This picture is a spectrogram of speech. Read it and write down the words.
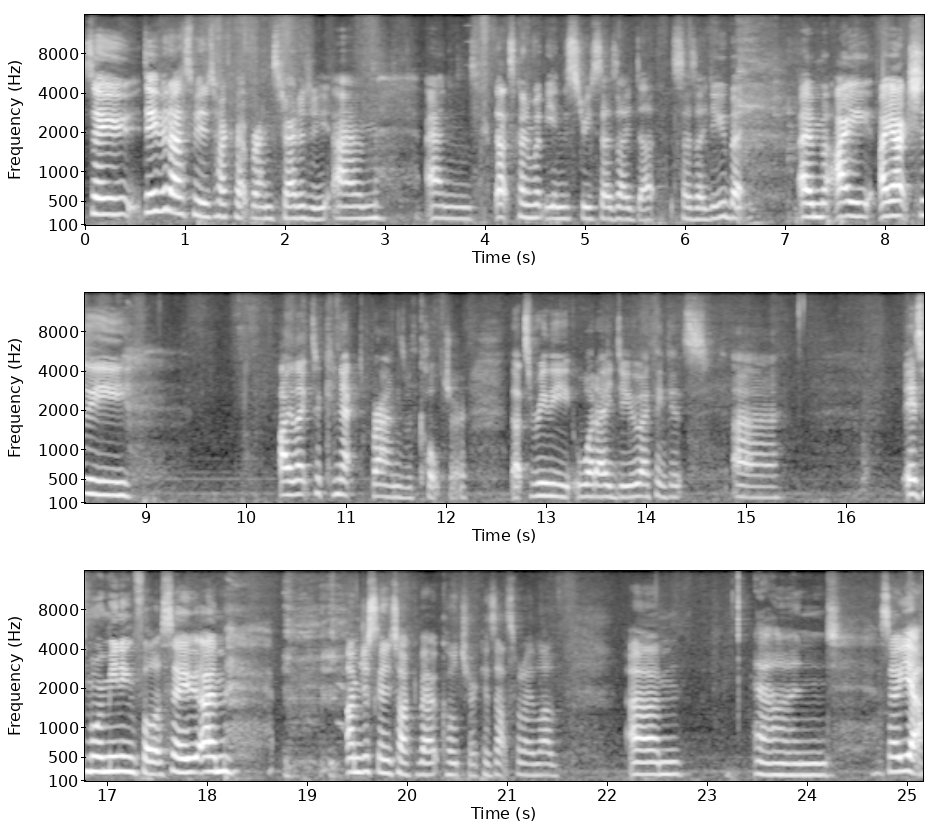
So David asked me to talk about brand strategy, um, and that's kind of what the industry says I do, says I do. But um, I I actually I like to connect brands with culture. That's really what I do. I think it's uh, it's more meaningful. So um, I'm just going to talk about culture because that's what I love. Um, and so yeah,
